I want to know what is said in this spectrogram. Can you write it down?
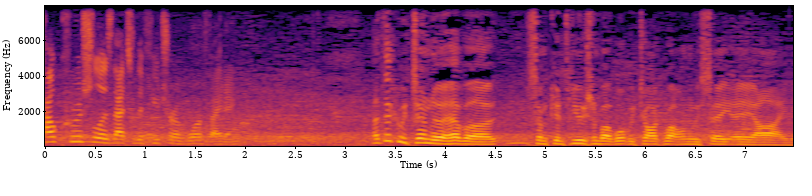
How crucial is that to the future of warfighting? I think we tend to have uh, some confusion about what we talk about when we say AI.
